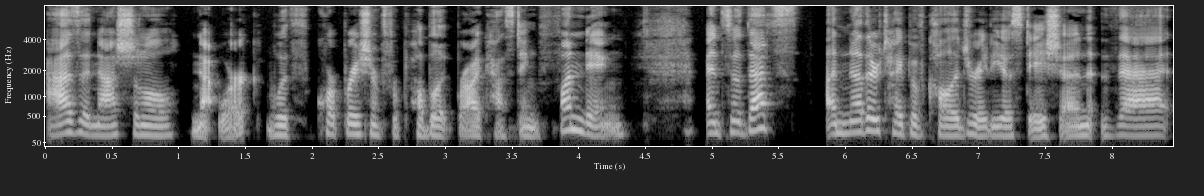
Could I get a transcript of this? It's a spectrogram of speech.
as a national network with Corporation for Public Broadcasting funding. And so that's another type of college radio station that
